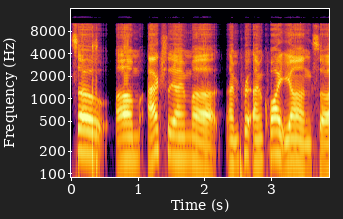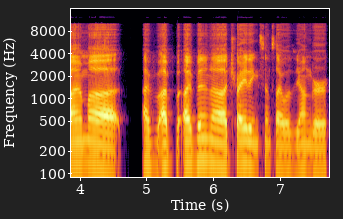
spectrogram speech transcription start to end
so um, actually, I'm uh, I'm I'm quite young, so I'm uh, I've I've I've been uh trading since I was younger.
